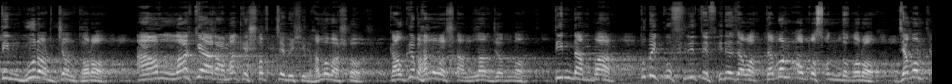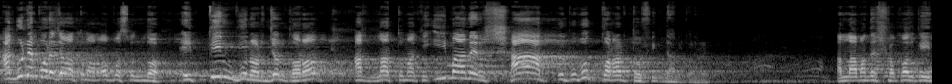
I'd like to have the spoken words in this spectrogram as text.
তিন গুণ অর্জন করো। আল্লাহকে আর আমাকে সবচেয়ে বেশি ভালোবাসো। কাউকে ভালোবাসো আল্লাহর জন্য। তিন নাম্বার, তুমি কুফরিতে ফিরে যাওয়া তেমন অপছন্দ করো। যেমন আগুনে পড়ে যাওয়া তোমার অপছন্দ। এই তিন গুণ অর্জন করো। আল্লাহ তোমাকে ইমানের স্বাদ উপভোগ করার তৌফিক দান করেন। আল্লাহ আমাদের সকলকে এই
